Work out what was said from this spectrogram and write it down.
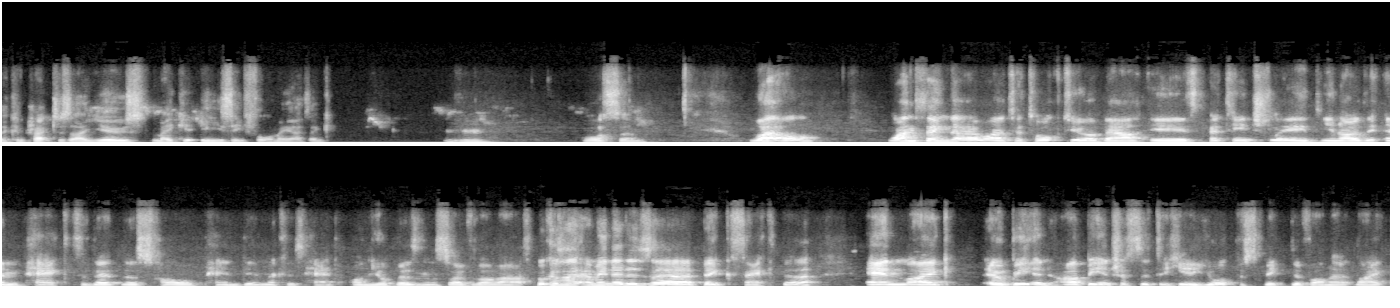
the contractors I use make it easy for me, I think. Mm -hmm. Awesome. Well, one thing that I wanted to talk to you about is potentially, you know, the impact that this whole pandemic has had on your business over the last, because I mean, it is a big factor. And like, it would be, in, I'd be interested to hear your perspective on it, like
